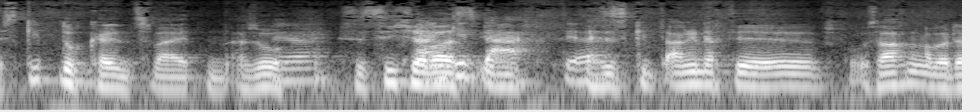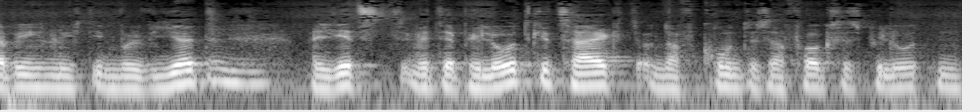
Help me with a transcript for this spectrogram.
Es gibt noch keinen zweiten. Also ja. es ist sicher was. In, ja. also es gibt angedachte Sachen, aber da bin ich noch nicht involviert, mhm. weil jetzt wird der Pilot gezeigt und aufgrund des Erfolgs des Piloten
